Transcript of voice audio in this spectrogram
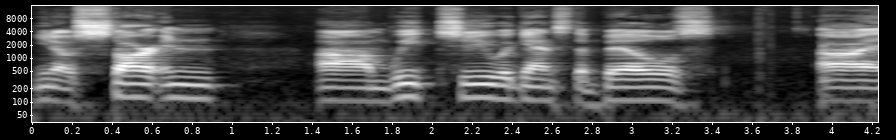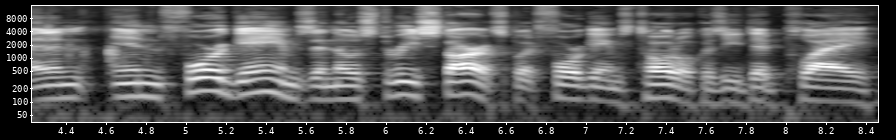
you know, starting um, week two against the Bills. Uh, and in, four games, in those three starts, but four games total, because he did play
